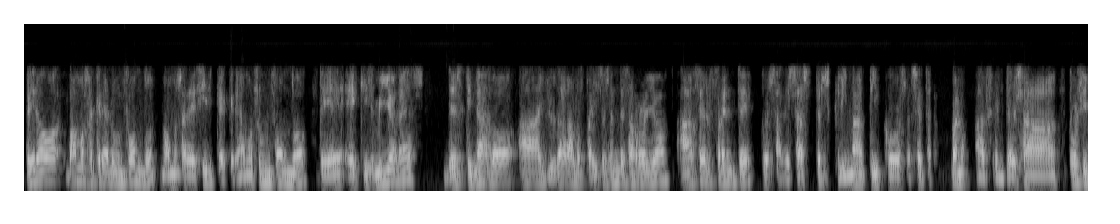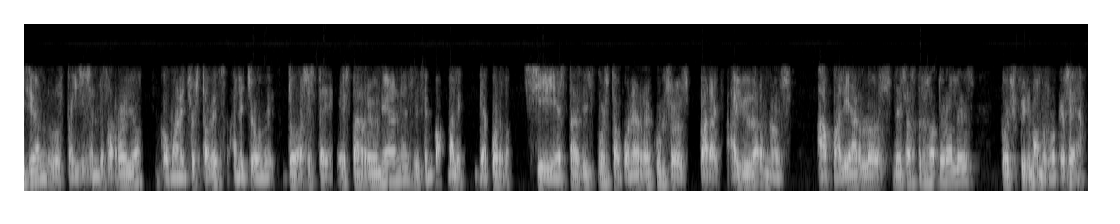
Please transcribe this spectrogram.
pero vamos a crear un fondo, vamos a decir que creamos un fondo de X millones destinado a ayudar a los países en desarrollo a hacer frente pues a desastres climáticos, etcétera. Bueno, frente a esa posición, los países en desarrollo, como han hecho esta vez, han hecho todas este, estas reuniones, dicen, vale, de acuerdo, si estás dispuesto a poner recursos para ayudarnos a paliar los desastres naturales, pues firmamos lo que sea.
